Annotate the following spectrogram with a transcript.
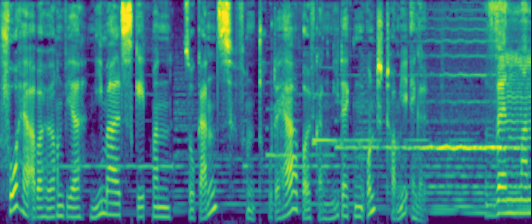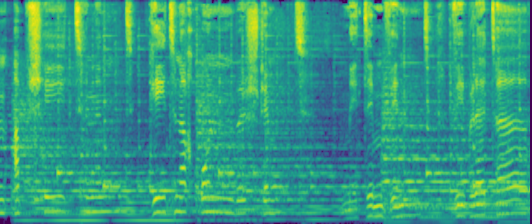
Vorher aber hören wir Niemals geht man so ganz von Trude Herr, Wolfgang Niedecken und Tommy Engel. Wenn man Abschied nimmt, geht nach unbestimmt mit dem Wind wie Blätter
